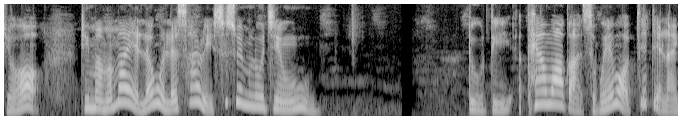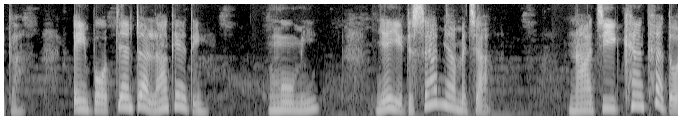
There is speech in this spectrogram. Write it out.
ရော့ဒီမှာမမရဲ့လက်ဝတ်လက်စားတွေဆွဆွမလို့ခြင်းဦးသူသည်အခန်းဝကဇပွဲပေါ်ပြစ်တင်လိုက်ကအိမ်ပေါ်ပြန်တက်လာခဲ့သည် ငိုမီမျက်ရည်တစက်မျှမကျနာကြည်ခန့်ခတ်သော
